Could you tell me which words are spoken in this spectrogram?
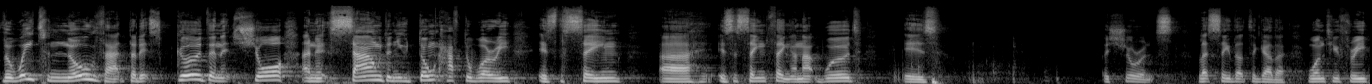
The way to know that, that it's good and it's sure and it's sound and you don't have to worry, is the same, uh, is the same thing. And that word is assurance. Let's say that together. One, two, three,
